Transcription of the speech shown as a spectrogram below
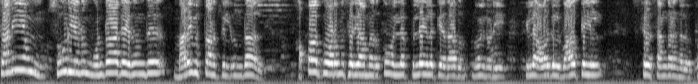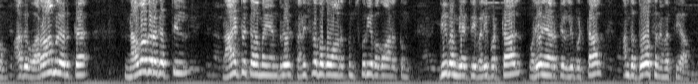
சனியும் சூரியனும் ஒன்றாக இருந்து மறைவு ஸ்தானத்தில் இருந்தால் அப்பாவுக்கு உடம்பு சரியாமல் இருக்கும் இல்லை பிள்ளைகளுக்கு ஏதாவது நோய் நொடி இல்லை அவர்கள் வாழ்க்கையில் சில சங்கடங்கள் இருக்கும். அது வராமல் இருக்க நவகிரகத்தில் ஞாயிற்றுக்கிழமை என்று சனீஸ்வர பகவானுக்கும் சூரிய பகவானுக்கும் தீபம் ஏற்றி வழிபட்டால் ஒரே நேரத்தில் வழிபட்டால் அந்த தோஷ நிவர்த்தி ஆகும்.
